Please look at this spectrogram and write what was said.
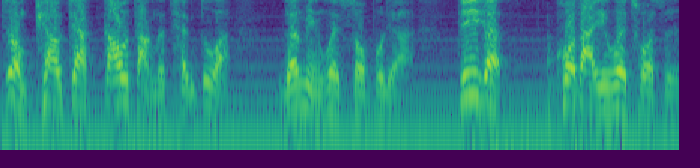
这种票价高涨的程度啊，人民会受不了。第一个，扩大优惠措施；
